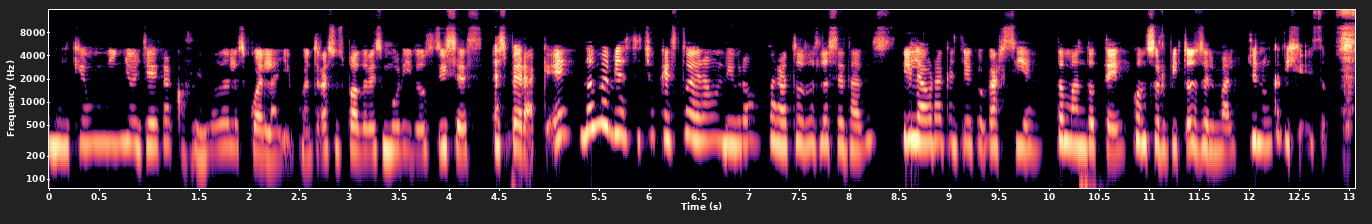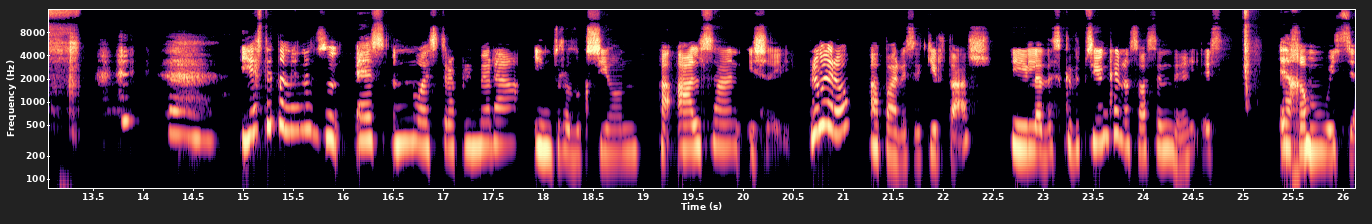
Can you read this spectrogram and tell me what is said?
en el que un niño llega corriendo de la escuela y encuentra a sus padres moridos, dices, espera, ¿qué? ¿No me habías dicho que esto era un libro para todas las edades? Y Laura Gallego García tomando té con sorbitos del mal. Yo nunca dije eso. Y este también es, nuestra primera introducción a Alsan y Shale. Primero aparece Kirtash, y la descripción que nos hacen de él es hermosa,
